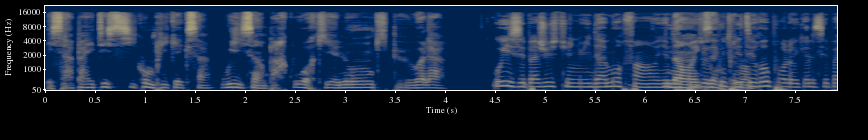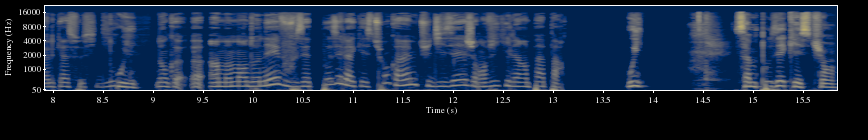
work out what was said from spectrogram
et ça n'a pas été si compliqué que ça. Oui, c'est un parcours qui est long, qui peut voilà. Oui, c'est pas juste une nuit d'amour. Enfin, il y a Non, beaucoup de couples hétéros pour lesquels c'est pas le cas, ceci dit. Oui, Donc, euh, à un moment donné, vous vous êtes posé la question quand même. Tu disais, j'ai envie qu'il ait un papa. oui, ça me posait question.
